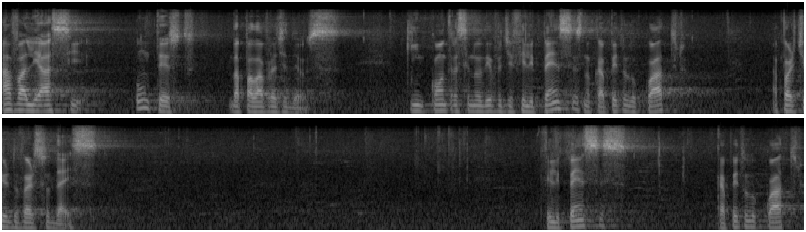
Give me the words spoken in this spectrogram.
avaliasse um texto da palavra de Deus, que encontra-se no livro de Filipenses, no capítulo 4, a partir do verso 10. Filipenses, capítulo 4,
